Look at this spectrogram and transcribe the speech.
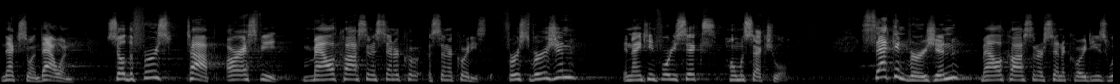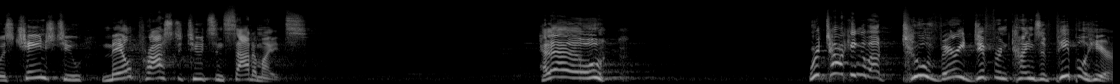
next one, that one. So the first top RSV, Malakos and Arsenokoides. First version in 1946, homosexual. Second version, Malakos and Arsenokoides, was changed to male prostitutes and sodomites. Hello? We're talking about two very different kinds of people here.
